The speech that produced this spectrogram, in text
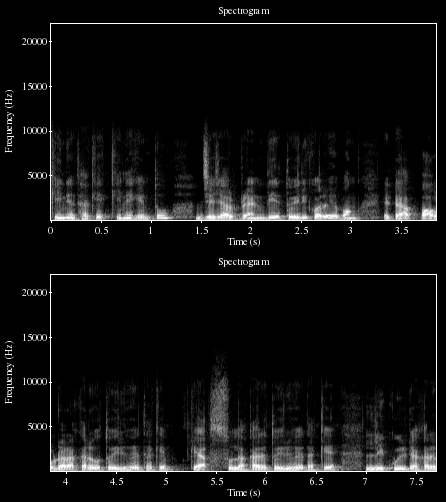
কিনে থাকে। কিনে কিন্তু যে যার ব্র্যান্ড দিয়ে তৈরি করে এবং এটা পাউডার আকারেও তৈরি হয়ে থাকে ক্যাপসুল আকারে তৈরি হয়ে থাকে লিকুইড আকারে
